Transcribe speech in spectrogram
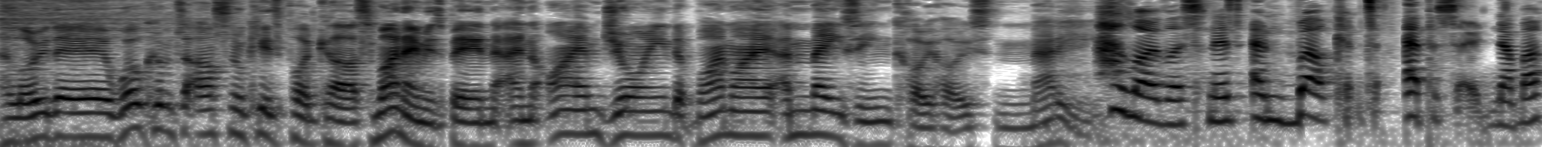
Hello there, welcome to Arsenal Kids Podcast. My name is Ben and I am joined by my amazing co host, Madi. Hello, listeners, and welcome to episode number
